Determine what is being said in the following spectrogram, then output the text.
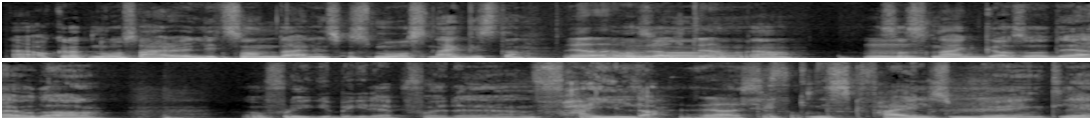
Akkurat nå så er det litt sånn Det er litt sånn småsnaggs, da. Ja, det er overalt, ja. ja. Altså snagg, altså, det er jo da flygebegrep for eh, en feil, da. Ja, Teknisk sant. Feil som blir jo egentlig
